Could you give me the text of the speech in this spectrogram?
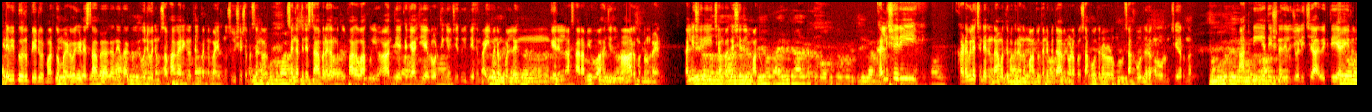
ഇരവിപ്പേർ പേരൂർ മാർത്തോമ ഇടവകയുടെ സ്ഥാപക നേതാക്കളിൽ ഒരുവനും സഭാകാര്യങ്ങളിൽ തൽപ്പന്നമായിരുന്നു സുവിശേഷ പ്രസംഗ സംഘത്തിന്റെ സ്ഥാപന കർമ്മത്തിൽ ഭാഗമാക്കുകയും ആദ്യ ഖജാഞ്ചിയായി പ്രവർത്തിക്കുകയും ചെയ്തു ഇദ്ദേഹം ഐമനം കൊല്ലങ്കലിൽ അസാറാമി വിവാഹം ചെയ്തു ആറ് മക്കളുണ്ടായിരുന്നു കല്ലിശ്ശേരി ചെമ്പകശ്ശേരിയിൽ മധു കല്ലിശ്ശേരി കടവിലച്ചന്റെ രണ്ടാമത്തെ മകനാണ് മാധു തന്റെ പിതാവിനോടൊപ്പം സഹോദരരോടും സഹോദരങ്ങളോടും ചേർന്ന് ആത്മീയ തീഷ്ണതയിൽ ജ്വലിച്ച വ്യക്തിയായിരുന്നു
